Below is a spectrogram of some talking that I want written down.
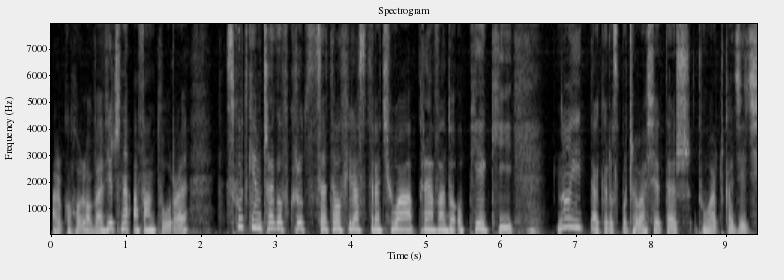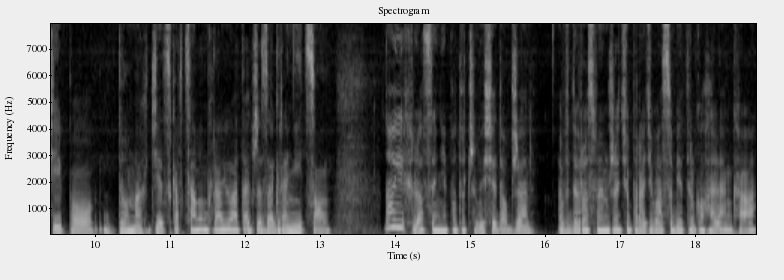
alkoholowe, wieczne awantury, skutkiem czego wkrótce Teofila straciła prawa do opieki. No i tak rozpoczęła się też tułaczka dzieci po domach dziecka w całym kraju, a także za granicą. No ich losy nie potoczyły się dobrze. W dorosłym życiu poradziła sobie tylko Helenka.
